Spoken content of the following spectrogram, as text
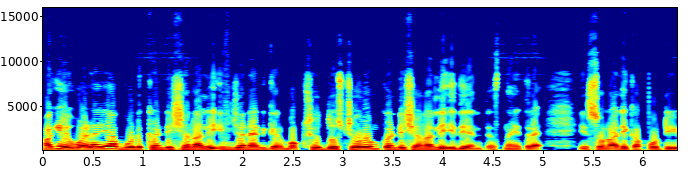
ಹಾಗೆ ಒಳ್ಳೆಯ ಗುಡ್ ಕಂಡೀಷನ್ ಅಲ್ಲಿ engine and gear box showroom condition ಅಲ್ಲಿ ಇದೆ ಅಂತ ಸ್ನೇಹಿತರೆ. ಈ Sonalika forty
